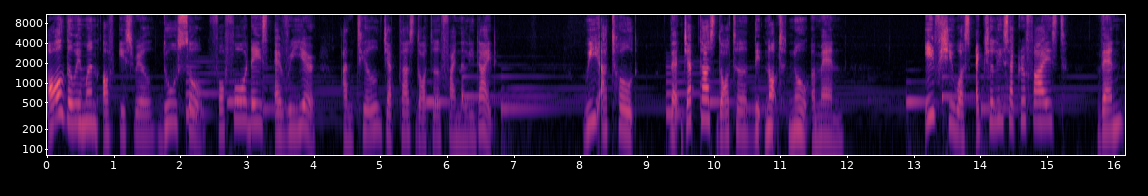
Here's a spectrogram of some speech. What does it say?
All the women of Israel do so for four days every year until Jephthah's daughter finally died. We are told that Jephthah's daughter did not know a man. If she was actually sacrificed, then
